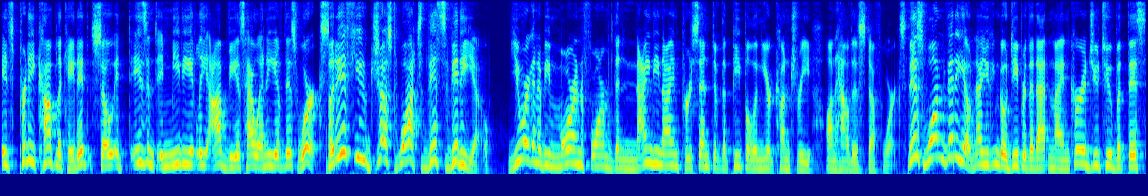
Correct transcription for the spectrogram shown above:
it's pretty complicated, so it isn't immediately obvious how any of this works. But if you just watch this video, you are going to be more informed than 99% of the people in your country on how this stuff works. This one video, now you can go deeper than that and I encourage you to, but this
